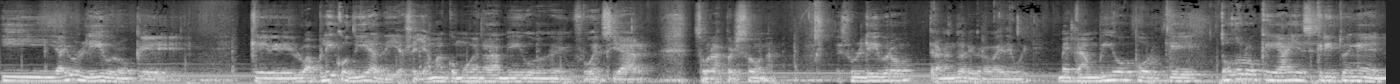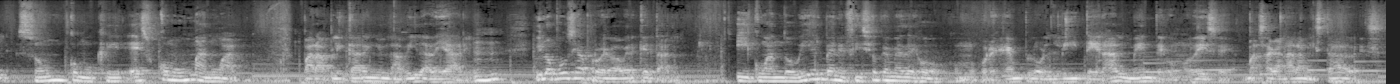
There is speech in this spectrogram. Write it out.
Y hay un libro que, que lo aplico día a día, se llama Cómo ganar amigos e influenciar sobre las personas. Es un libro... Tremendo libro, by the way me cambió porque todo lo que hay escrito en él son como que es como un manual para aplicar en la vida diaria. Uh -huh. Y lo puse a prueba a ver qué tal. Y cuando vi el beneficio que me dejó, como por ejemplo, literalmente, como dice, vas a ganar amistades,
